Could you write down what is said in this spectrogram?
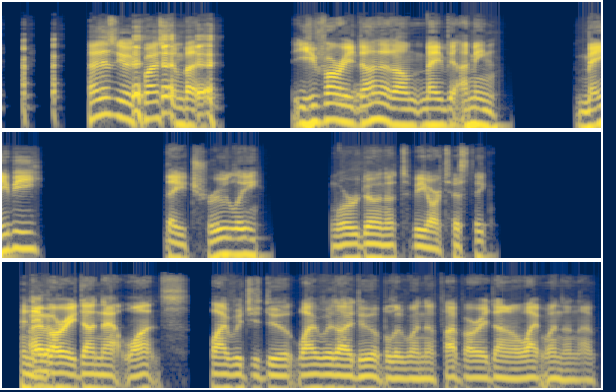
That is a good question, but you've already done it on maybe. I mean, maybe they truly were doing it to be artistic, and they've already done that once. Why would you do it? Why would I do a blue one if I've already done a white one and I've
